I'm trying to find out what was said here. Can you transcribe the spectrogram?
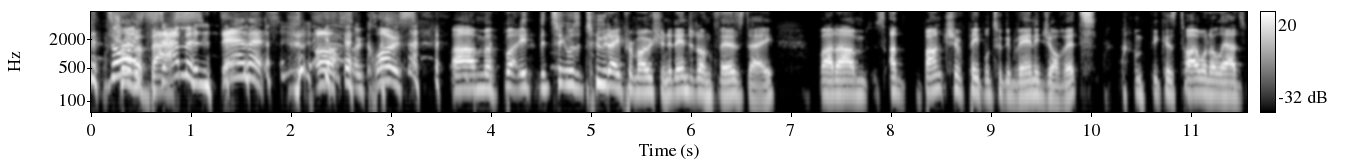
It's Trevor always Bass. salmon. Damn it! Oh, so close. Um, but it, it was a two-day promotion. It ended on Thursday, but um, a bunch of people took advantage of it um, because Taiwan allows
